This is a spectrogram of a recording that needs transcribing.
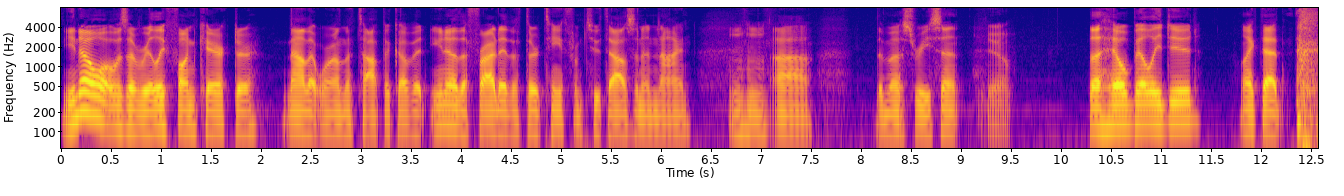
You know what was a really fun character? Now that we're on the topic of it, you know the Friday the Thirteenth from two thousand and nine, mhm. uh, the most recent. Yeah. the hillbilly dude, like that.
